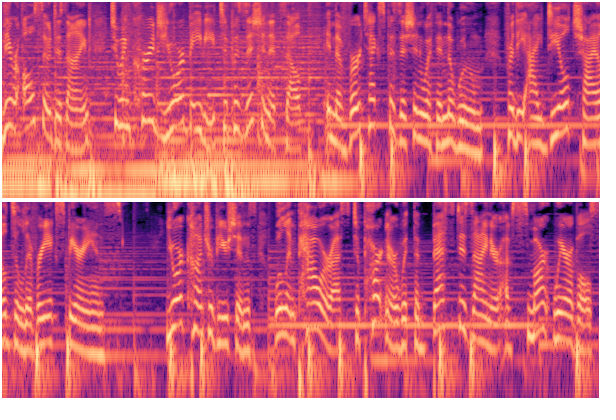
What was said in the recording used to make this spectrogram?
they're also designed to encourage your baby to position itself in the vertex position within the womb for the ideal child delivery experience. Your contributions will empower us to partner with the best designer of smart wearables.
